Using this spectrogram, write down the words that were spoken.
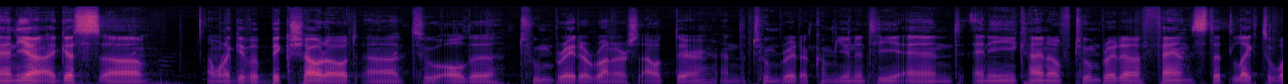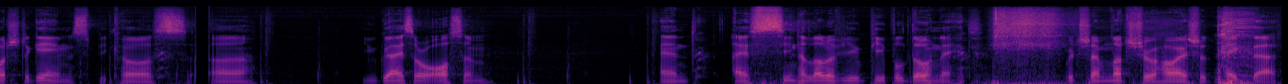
And yeah, I guess uh, I want to give a big shout out uh, to all the Tomb Raider runners out there and the Tomb Raider community and any kind of Tomb Raider fans that like to watch the games because uh, you guys are awesome. And I've seen a lot of you people donate, which I'm not sure how I should take that.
